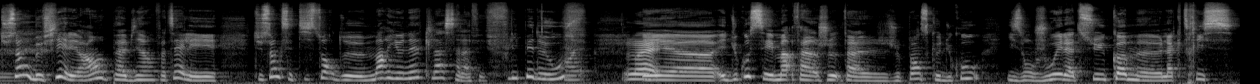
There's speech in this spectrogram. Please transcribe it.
Tu sens que Buffy, elle est vraiment pas bien. Enfin, tu sais, elle est. Tu sens que cette histoire de marionnette là, ça l'a fait flipper de ouf. Ouais. Ouais. Et, euh, et du coup, c'est. ma- Enfin, je, enfin, je pense que du coup, ils ont joué là-dessus comme euh, l'actrice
